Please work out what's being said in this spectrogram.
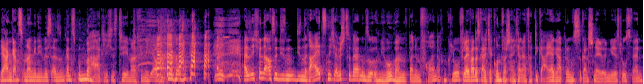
Ja, ein ganz unangenehmes, also ein ganz unbehagliches Thema, finde ich auch. also ich finde auch so diesen, diesen Reiz, nicht erwischt zu werden und so irgendwie, oh, bei, bei einem Freund auf dem Klo. Vielleicht war das gar nicht der Grund, wahrscheinlich hat er einfach dicke Eier gehabt und musste ganz schnell irgendwie das loswerden.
